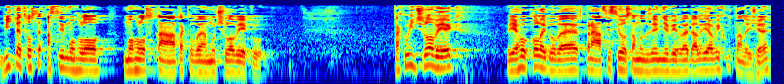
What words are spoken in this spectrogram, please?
víte, co se asi mohlo, mohlo stát takovému člověku? Takový člověk, jeho kolegové v práci si ho samozřejmě vyhledali a vychutnali, že?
